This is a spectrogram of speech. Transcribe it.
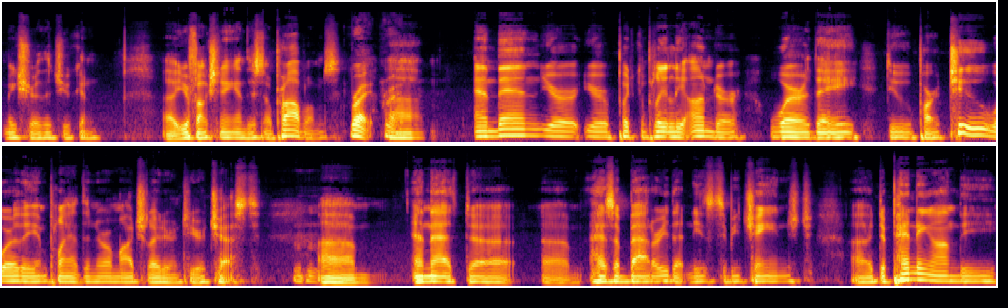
make sure that you can uh, you're functioning and there's no problems. Right. Right. Um, and then you're you're put completely under where they do part two, where they implant the neuromodulator into your chest. Mm-hmm. Um, and that uh, um, has a battery that needs to be changed uh, depending on the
